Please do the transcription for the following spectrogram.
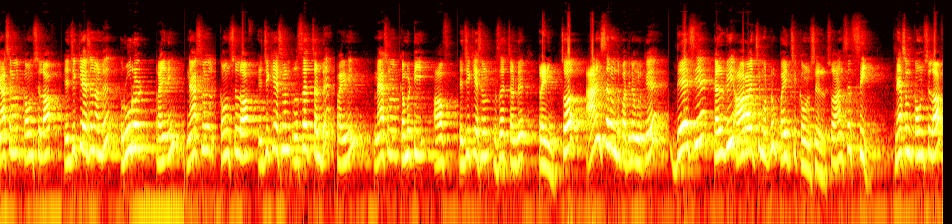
national council of education and rural training national council of educational research and training national committee of educational research and training so answer வந்து பார்த்தீங்கன்னா உங்களுக்கு தேசிய கல்வி ஆராய்ச்சி மற்றும் பயிற்சி கவுன்சில். So answer C national council of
